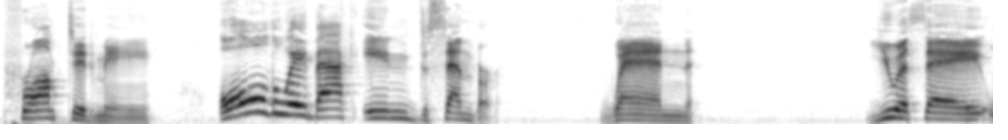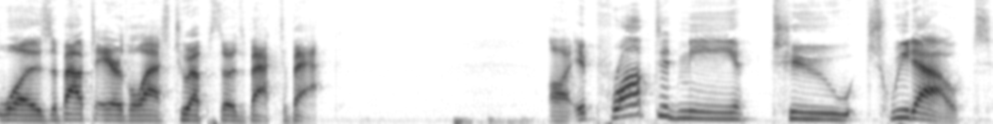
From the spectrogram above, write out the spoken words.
prompted me all the way back in December when USA was about to air the last two episodes back to back. Uh, it prompted me to tweet out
